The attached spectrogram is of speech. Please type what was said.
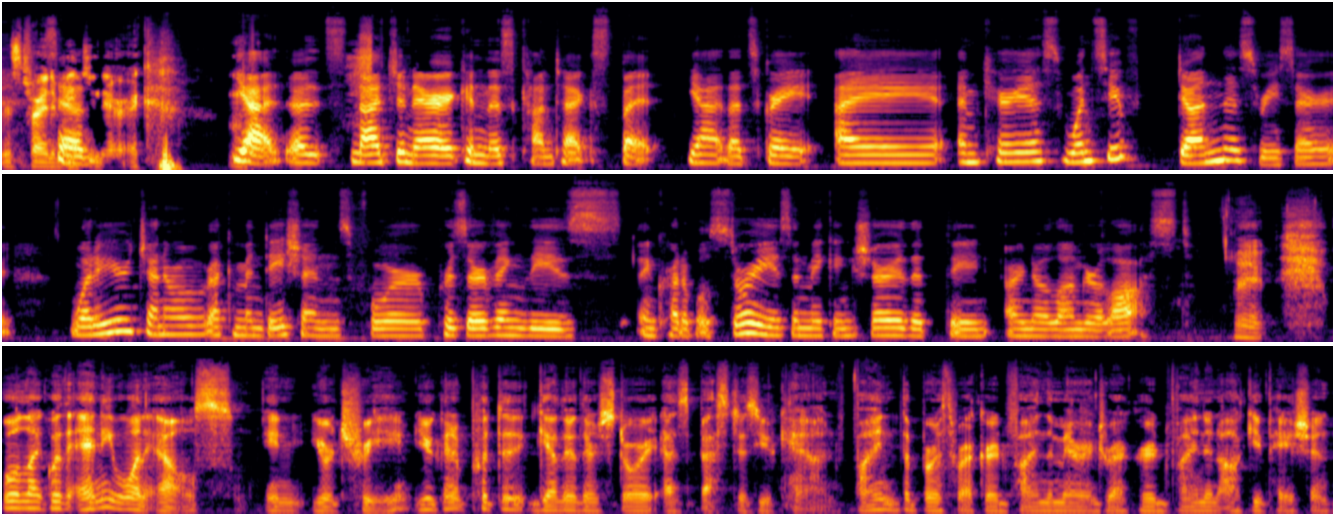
Just trying to so, be generic. yeah, it's not generic in this context, but yeah, that's great. I am curious once you've done this research, what are your general recommendations for preserving these incredible stories and making sure that they are no longer lost? Right. Well, like with anyone else in your tree, you're going to put together their story as best as you can. Find the birth record, find the marriage record, find an occupation.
